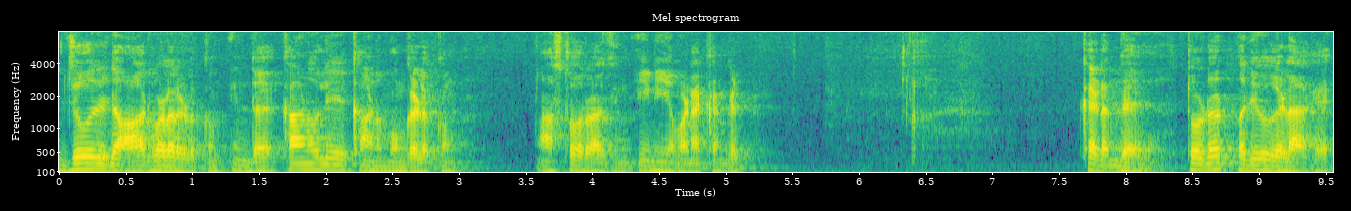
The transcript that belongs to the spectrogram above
ஜோதிட ஆர்வலர்களுக்கும் இந்த காணொலியை காணும் உங்களுக்கும் ஆஸ்ட்ரோராஜின் இனிய வணக்கங்கள். கடந்த தொடர் பதிவுகளாக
